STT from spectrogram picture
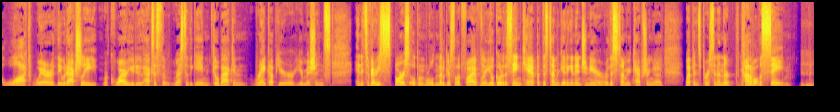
a lot where they would actually require you to access the rest of the game, go back and rank up your your missions. And it's a very sparse open world in Metal Gear Solid 5 where Yeah. you'll go to the same camp, but this time you're getting an engineer or this time you're capturing a weapons person and they're kind of all the same, Mm-hmm.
